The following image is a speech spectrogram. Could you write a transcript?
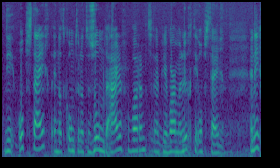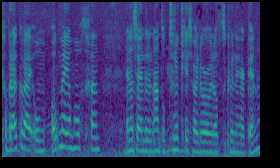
die opstijgt. En dat komt doordat de zon de aarde verwarmt. Dan heb je warme lucht die opstijgt. En die gebruiken wij om ook mee omhoog te gaan. En dan zijn er een aantal trucjes waardoor we dat kunnen herkennen.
